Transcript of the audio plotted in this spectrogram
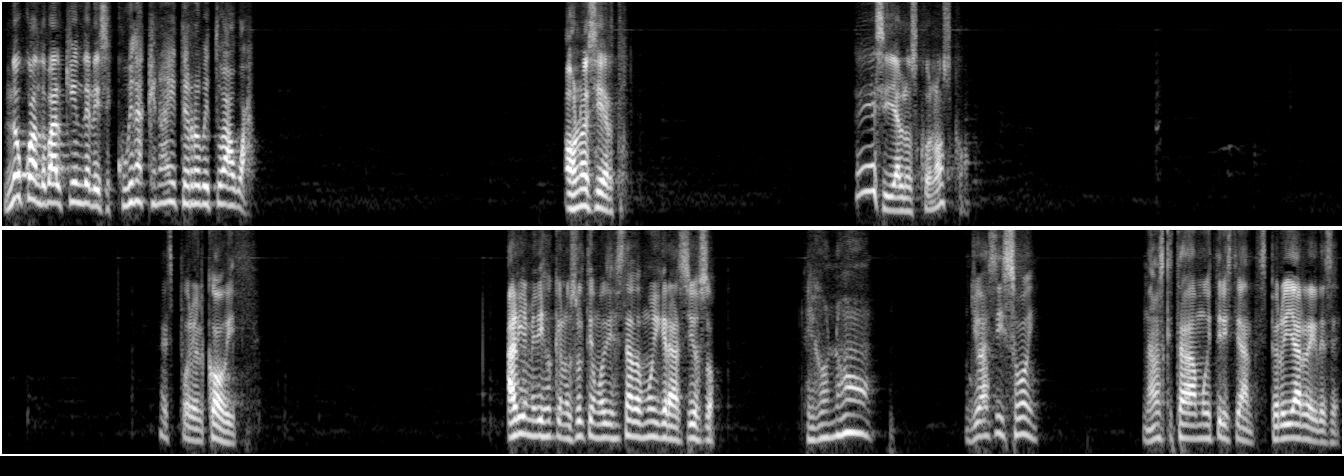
No cuando va al kinder le dice, cuida que nadie te robe tu agua. ¿O no es cierto? Eh, si ya los conozco. Es por el COVID. Alguien me dijo que en los últimos días he estado muy gracioso. Le digo, no, yo así soy. Nada más que estaba muy triste antes, pero ya regresé.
